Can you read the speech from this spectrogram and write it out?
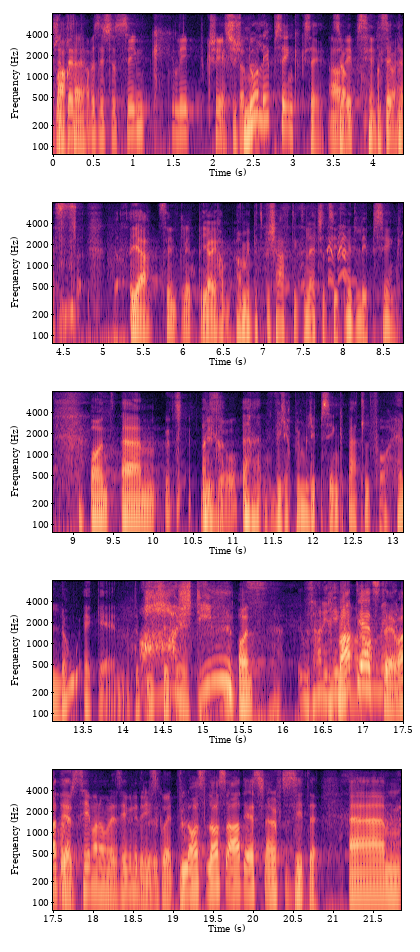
Schwenk ja machen. dort, aber es ist so Sync-Lip-Geschichte. Es ist oder? nur Lip-Sync gesehen. Ah, So. Lip-Sync, so heisst's. Ja, Sync-Lip. ja, ich habe hab mich ein bisschen beschäftigt in letzter Zeit mit Lip-Sync. Und ähm, und ich, Wieso? weil ich beim Lip-Sync-Battle von Hello Again dabei Ah, bin. stimmt! Und das habe ich Warte jetzt, warte das jetzt. ist Thema Nummer 37, gut. Lass, lass ADS schnell auf der Seite. Ähm,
